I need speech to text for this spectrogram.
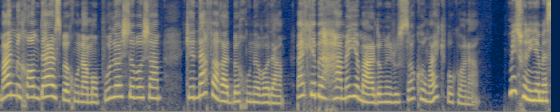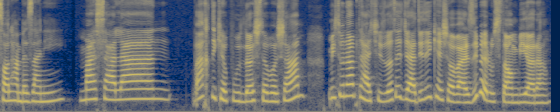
من می‌خوام درس بخونم و پول داشته باشم که نه فقط به خونوادم بلکه به همه مردم روستا کمک بکنم. می‌تونی یه مثال هم بزنی؟ مثلا وقتی که پول داشته باشم می‌تونم تجهیزات جدید کشاورزی به روستام بیارم.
